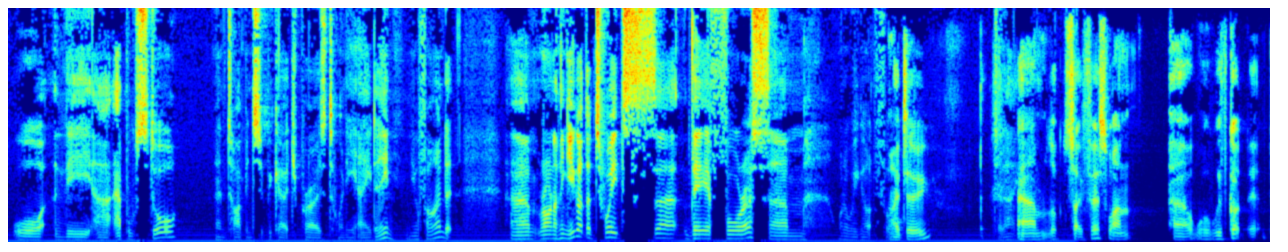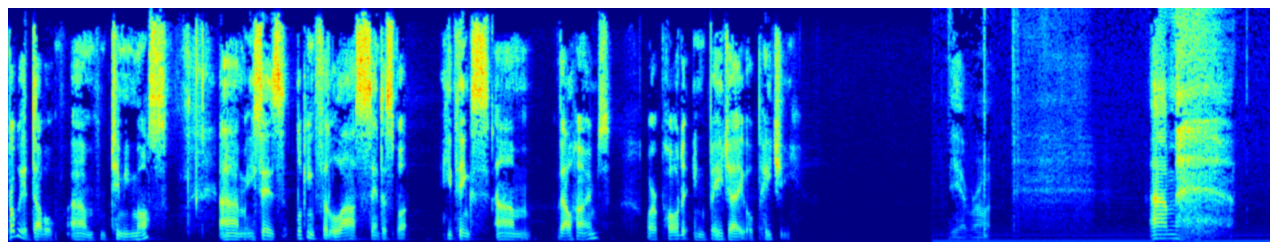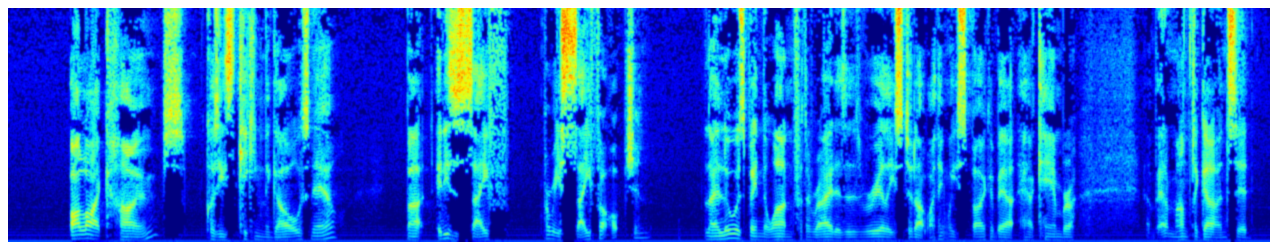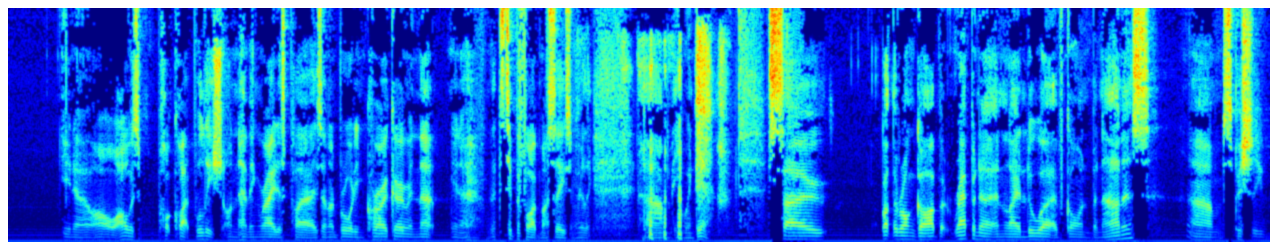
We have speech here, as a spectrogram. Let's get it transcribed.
or the uh, Apple Store and type in Supercoach Pros 2018. You'll find it. Um, Ron, I think you got the tweets uh, there for us. Um, what do we got for? I do. Today? Um, look, so first one, uh, well, we've got probably a double um, from Timmy Moss. Um, he says, looking for the last centre spot, he thinks um, Val Holmes or a pod in BJ or Peachy. Yeah, right. Um, I like Holmes because he's kicking the goals now, but it is a safe, probably a safer option. Leilua's been the one for the Raiders has really stood up. I think we spoke about how Canberra about a month ago and said, you know, oh, I was quite bullish on having Raiders players, and I brought in Croker, and that, you know, that's typified my season really. Um, he went down. So got the wrong guy, but Rapana and Leilua have gone bananas, um, especially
